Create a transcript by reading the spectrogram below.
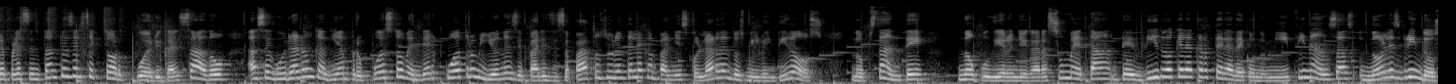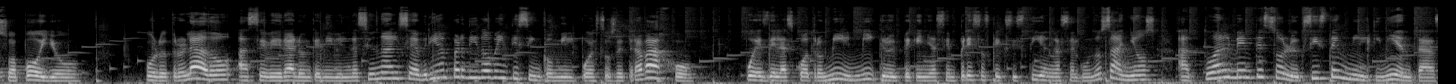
Representantes del sector cuero y calzado aseguraron que habían propuesto vender 4 millones de pares de zapatos durante la campaña escolar del 2022. No obstante, no pudieron llegar a su meta debido a que la cartera de Economía y Finanzas no les brindó su apoyo. Por otro lado, aseveraron que a nivel nacional se habrían perdido 25.000 puestos de trabajo. pues de las 4.000 micro y pequeñas empresas que existían hace algunos años, actualmente solo existen 1.500,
